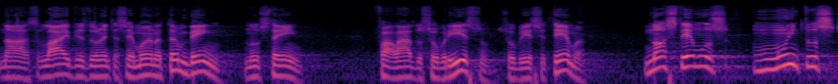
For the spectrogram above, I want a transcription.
nas lives durante a semana, também nos tem falado sobre isso, sobre esse tema, nós temos muitos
